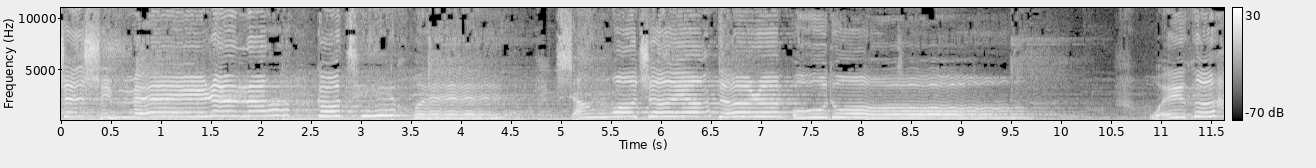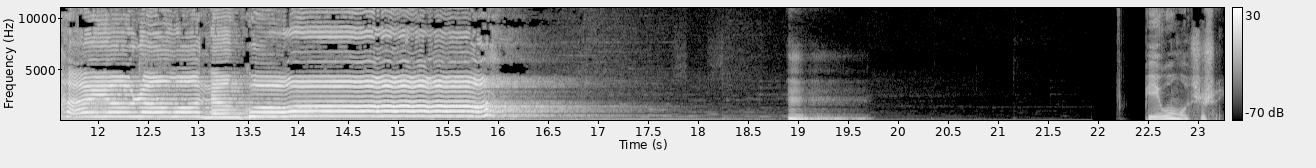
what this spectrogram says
真心没人能够体会，像我这样的人不多，为何还要让我难过？嗯，别问我是谁。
